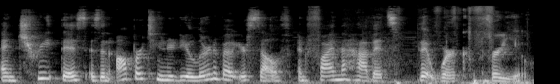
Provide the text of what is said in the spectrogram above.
and treat this as an opportunity to learn about yourself and find the habits that work for you.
